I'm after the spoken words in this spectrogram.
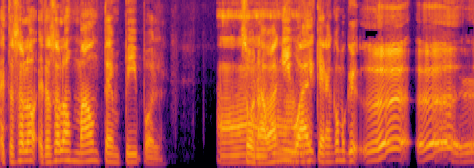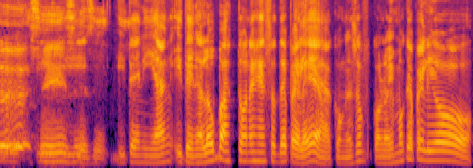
estos son los, estos son los Mountain People. Sonaban ajá, igual, que eran como que... "Uh, uh, uh", Sí, y, sí, sí. y tenían, y tenían los bastones esos de pelea, con eso, con lo mismo que peleó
